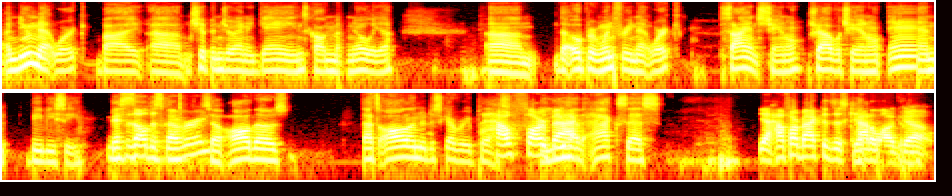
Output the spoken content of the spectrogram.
a new network by um, Chip and Joanna Gaines called Magnolia, um, the Oprah Winfrey Network, Science Channel, Travel Channel, and BBC. This is all Discovery. So all those, that's all under Discovery Plus. How far you back? You have access yeah, how far back does this catalog go go?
